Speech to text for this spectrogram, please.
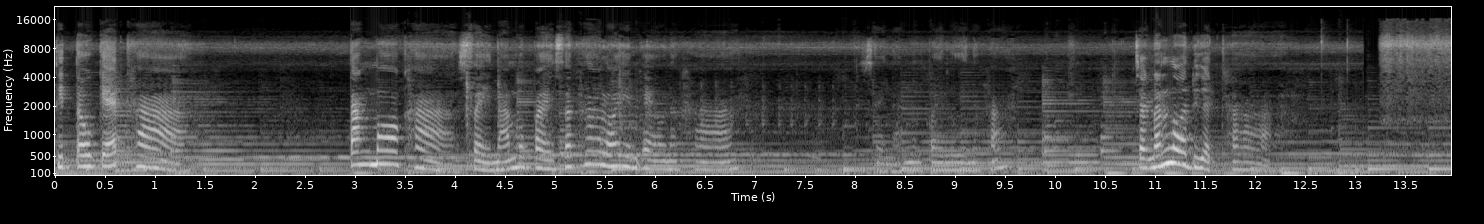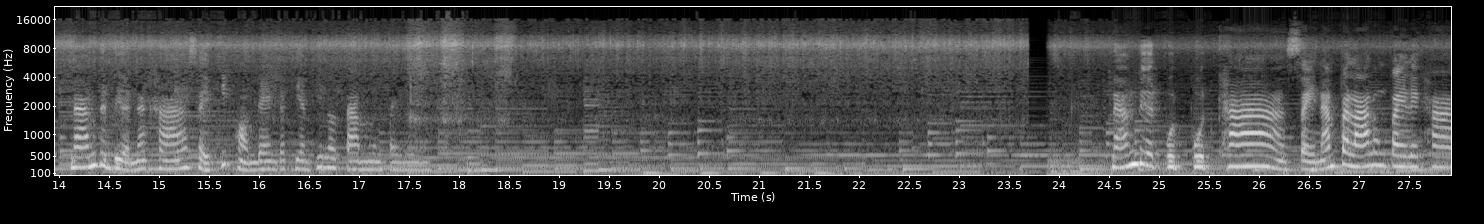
ติดเตาแก๊สค่ะ ตั้งหม้อค่ะ ใส่น้ำลงไปสัก 500 ml นะคะ ใส่น้ำลงไปเลยนะคะ จากนั้นรอเดือดค่ะ น้ำเดือดๆนะคะ ใส่พริกหอมแดงกระเทียมที่เราตำลงไปเลยนะคะ น้ำเดือดปุดๆค่ะ ใส่น้ำปลาลงไปเลยค่ะ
